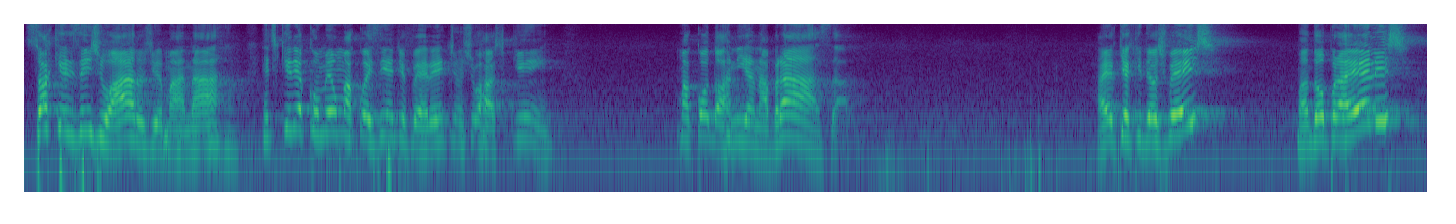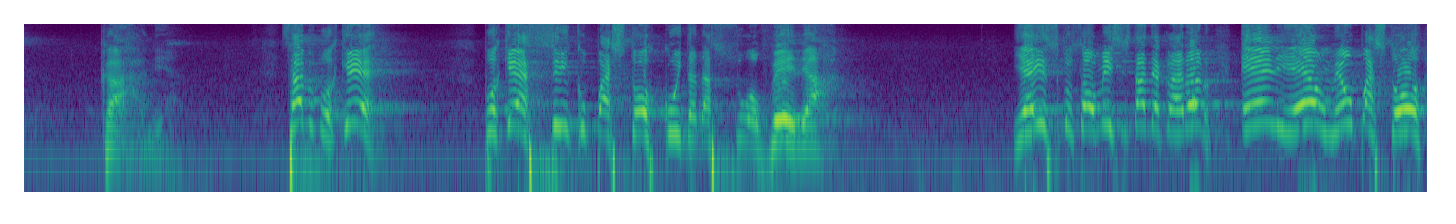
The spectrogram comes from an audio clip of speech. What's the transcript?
Só que eles enjoaram de maná. A gente queria comer uma coisinha diferente, um churrasquinho, uma codorninha na brasa. Aí o que, que Deus fez? Mandou para eles carne. Sabe por quê? Porque é assim que o pastor cuida da sua ovelha. E é isso que o salmista está declarando. Ele é o meu pastor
